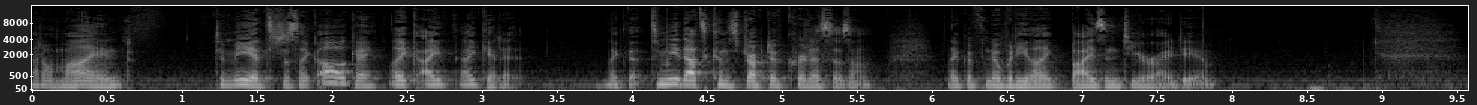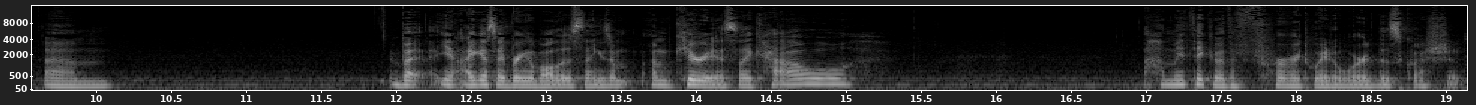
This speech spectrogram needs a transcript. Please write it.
I don't mind. To me, it's just like, oh, okay, like I, I get it. Like that to me, that's constructive criticism. Like if nobody like buys into your idea. Um. But yeah, I guess I bring up all those things. I'm I'm curious, like how. Let me think of the perfect way to word this question.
